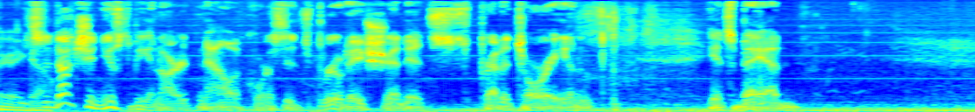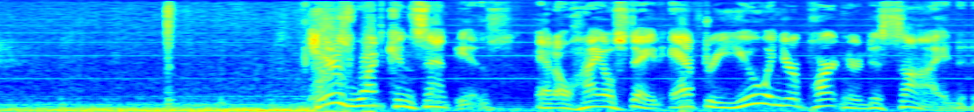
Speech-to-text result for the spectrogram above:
There you go. Seduction used to be an art. Now, of course, it's brutish and it's predatory and it's bad. Here's what consent is at Ohio State. After you and your partner decide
